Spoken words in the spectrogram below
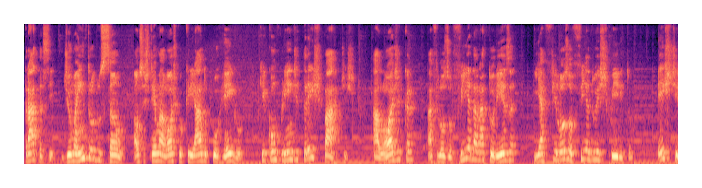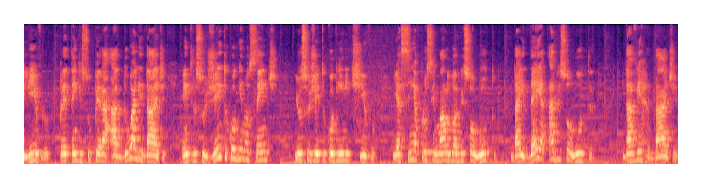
Trata-se de uma introdução ao sistema lógico criado por Hegel que compreende três partes: a lógica, a filosofia da natureza e a filosofia do espírito. Este livro pretende superar a dualidade entre o sujeito cognoscente e o sujeito cognitivo, e assim aproximá-lo do absoluto, da ideia absoluta, da verdade.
